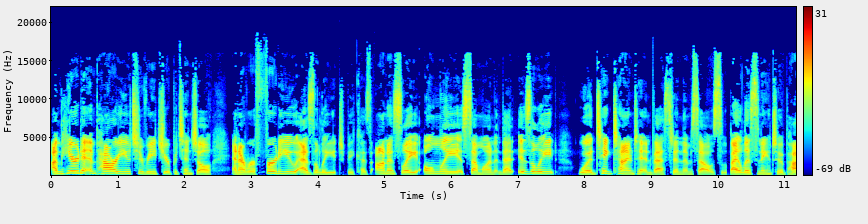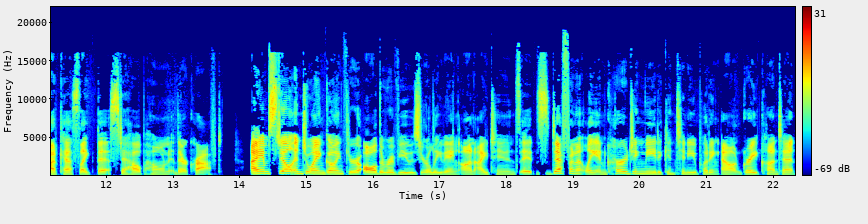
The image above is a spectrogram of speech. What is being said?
I'm here to empower you to reach your potential, and I refer to you as elite because honestly, only someone that is elite would take time to invest in themselves by listening to a podcast like this to help hone their craft. I am still enjoying going through all the reviews you're leaving on iTunes. It's definitely encouraging me to continue putting out great content,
